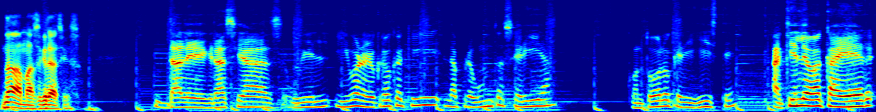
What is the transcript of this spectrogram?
Nada más, gracias. Dale, gracias Will. Y bueno, yo creo que aquí la pregunta sería, con todo lo que dijiste, ¿a quién le va a caer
